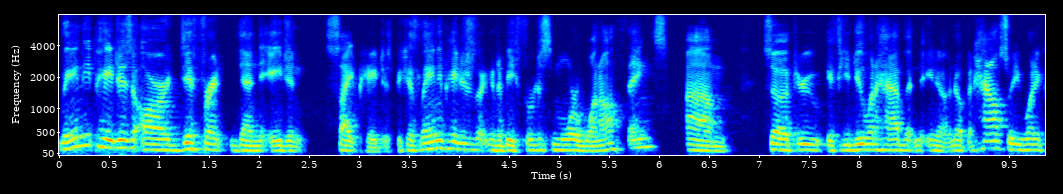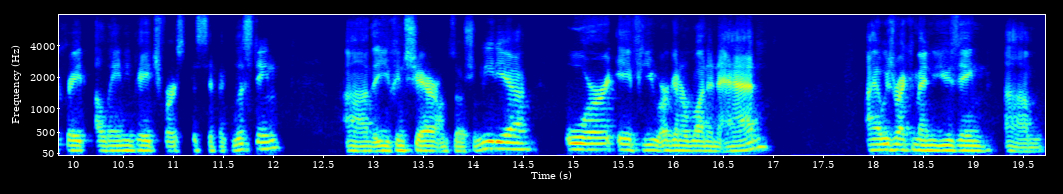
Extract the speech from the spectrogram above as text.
Landing pages are different than the agent site pages because landing pages are going to be for just more one-off things. Um, so if you if you do want to have an, you know an open house or you want to create a landing page for a specific listing uh, that you can share on social media, or if you are going to run an ad, I always recommend using um,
